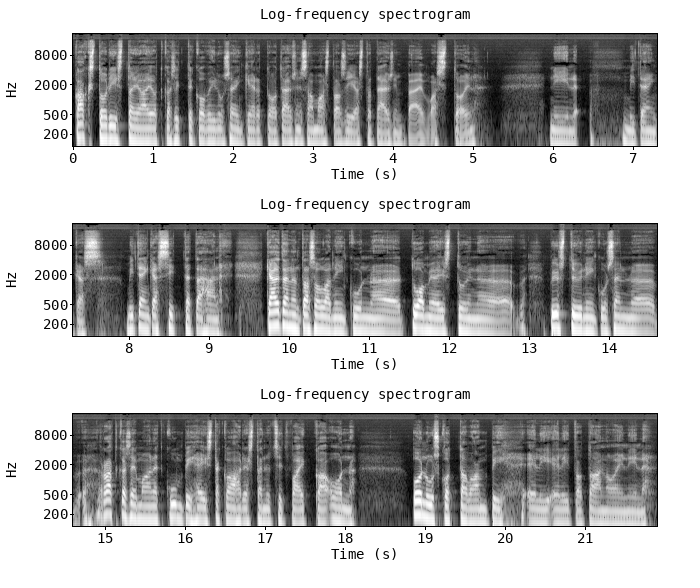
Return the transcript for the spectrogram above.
kaksi todistajaa, jotka sitten kovin usein kertoo täysin samasta asiasta täysin päinvastoin, niin mitenkäs, mitenkäs sitten tähän käytännön tasolla niin kuin tuomioistuin pystyy niin kuin sen ratkaisemaan, että kumpi heistä kahdesta nyt sitten vaikka on, on uskottavampi, eli, eli tota noin, niin –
